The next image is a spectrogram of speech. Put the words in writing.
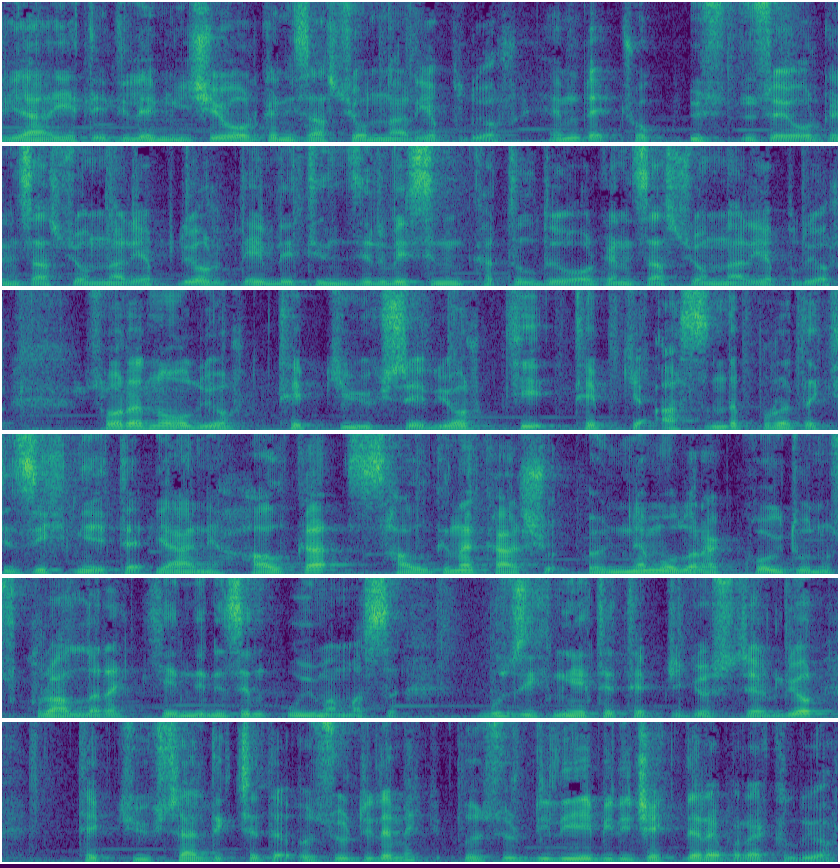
riayet edilemeyeceği organizasyonlar yapılıyor. Hem de çok üst düzey organizasyonlar yapılıyor. Devletin zirvesinin katıldığı organizasyonlar yapılıyor. Sonra ne oluyor? Tepki yükseliyor ki tepki aslında buradaki zihniyete yani halka salgına karşı önlem olarak koyduğunuz kurallara kendinizin uymaması. Bu zihniyete tepki gösteriliyor. Tepki yükseldikçe de özür dilemek özür dileyebileceklere bırakılıyor.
